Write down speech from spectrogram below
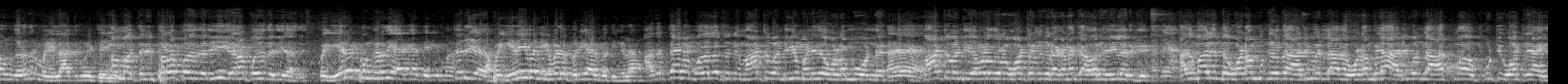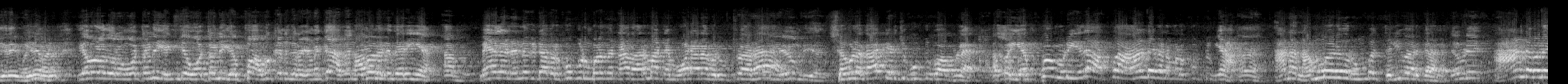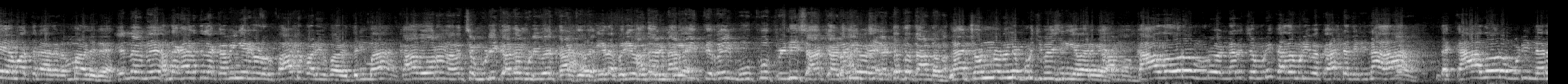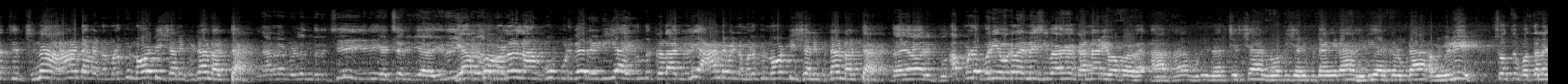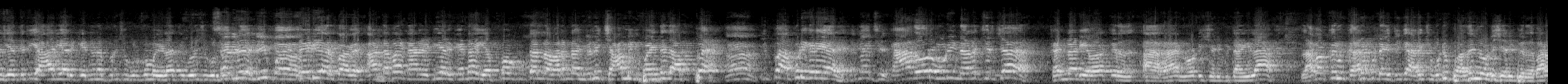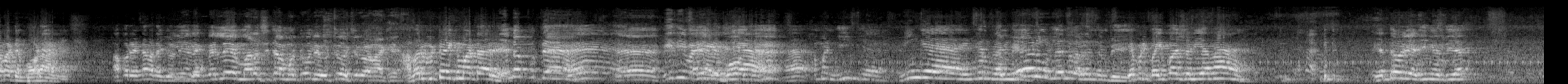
இறந்தவங்கிறது நம்ம எல்லாத்துக்குமே தெரியும். தெரியும். பிறப்பது தெரியும் இறப்பது தெரியாது. இப்ப இறப்புங்கிறது யாருக்கா தெரியுமா? தெரியாது. அப்ப இறைவன் எவ்வளவு பெரிய ஆள் பாத்தீங்களா அதைத்தான் நான் முதல்ல சொன்னேன். மாட்டு வண்டியும் மனித உடம்பு ஒண்ணு. மாட்டு வண்டி எவ்வளவு தூரம் ஓட்டணுங்கிற கணக்கு அவர் கையில இருக்கு. அது மாதிரி இந்த உடம்புங்கிறது அறிவு இல்லாத உடம்புல அறிவுள்ள ஆத்மாவை பூட்டி ஓட்டுறா இறைவன். எவ்வளவு தூரம் ஓட்டணும் எங்க ஓட்டணும் எப்ப அவுக்கணுங்கிற கணக்கு அவன் அவனுக்கு தெரியும். மேல நின்னுகிட்டு அவர் கூப்பிடும் பொழுது நான் வரமாட்டேன் போடான்னு அவர் முடியாது. செவுல காட்டி அடிச்சு கூப்பிட்டு போப்புல அப்ப எப்ப முடியுதோ அப்ப ஆண்டவன் நம்மளை கூப்பிட்டுவியான் ஆ. ஆனா நம்ம ஆளுங்க ரொம்ப தெளிவா இருக்காங்க எப்படி ஆண்டவனே ஏமாத்துறாங்க நம்ம ஆளுங்க. என்னன்னு? அந்த காலத்துல கவிஞர்கள் ஒரு பாட்டு பாடிப்பாரு தெரியுமா? காதோரம் நினைச்ச முடி கதை முடிவே பாத்தீங்களா, பெரிய திரை மூப்பு பிணி சாக்காடு கட்டத்தை தாண்டணும். நான் சொன்ன உடனே புடிச்சு பேசுறீங்க பாருங்க. காதோரம் முரு நிறைச்ச முடி கதை முடிவை காட்டுதுன்னா இந்த காதோரம் முடி நிறைச்சிருச்சுன்னா ஆண்டவன் நம்மளுக்கு நோட்டீஸ் அனுப்பிட்டா நட்டான் நரை விழுந்துருச்சு இனி எச்சரிக்கையா இரு. எப்ப வேணாலும் நான் கூப்பிடுவேன் ரெடியா இருந்துக்கடான்னு சொல்லி ஆண்டவன் நம்மளுக்கு நோட்டீஸ் அனுப்பிட்டா நட்டான் தயாரிப்பு. அப்பள்ள பெரியவங்க என்ன செய்வாங்க? கண்ணாடி வைப்பாங்க. ஆஹா முடி நரைச்சிருச்சா? நோட்டீஸ் அனுப்பிட்டாங்கடா ரெடியா இருக்கணும்டா. அப்படின்னு சொல்லி சொத்து பத்தெல்லாம் சேர்த்துட்டு யார் யாருக்கு என்னென்ன பிரிச்சு கொடுக்கணுமோ எல்லாத்தையும் பிரிச்சு ரெடியா இருப்பாங்க. ஆண்டவா நான் ரெடியா இருக்கேன்னா எப்ப கூப்பிட்டா நான் வரேன்டான்னு சொல்லி சாமிக்கு பயந்தது அப்ப. இப்ப அப்படி கிடையாது? காதோர முடி நரைச்சிருச்சா? கண்ணாடியை வாக்குறது ஆஹா நோட்டீஸ் அனுப்பிட்டாங்களா? லவக்குன்னு கருப்பு டயத்துக்கு அடைச்சு போட்டு பதில் நோட்டீஸ் அனுப்பிடுறது. வரமாட்டேன் போடான்னு. அப்புறம் என்ன பண்ண எனக்கு வெள்ளைய மறைச்சிட்டா மட்டும் நீ விட்டு வச்சிருவானாக்கு அவர் விட்டு வைக்க மாட்டாரு. என்ன புத்தேன் ஆ. விதி வழி சரி, எழுதியா? போட்டேன். ஆ. ஆமா நீங்க நீங்க எங்க இருந்து வரீங்க மேலூர்ல இருந்து வரேன் தம்பி. எப்படி பைபாஸ் வழியாவா எந்த வழியா நீங்க வந்தியா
